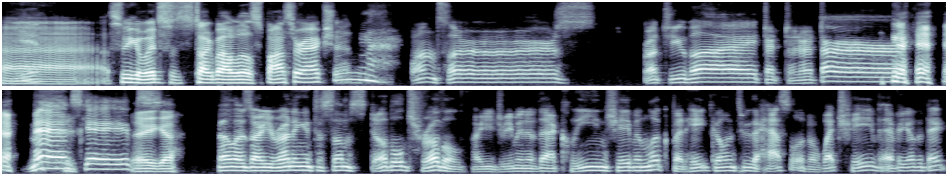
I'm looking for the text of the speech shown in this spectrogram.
Yeah. Uh speaking of which, let's talk about a little sponsor action. Sponsors brought to you by Manscaped. There you go. Fellas, are you running into some stubble trouble? Are you dreaming of that clean shaven look, but hate going through the hassle of a wet shave every other day?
